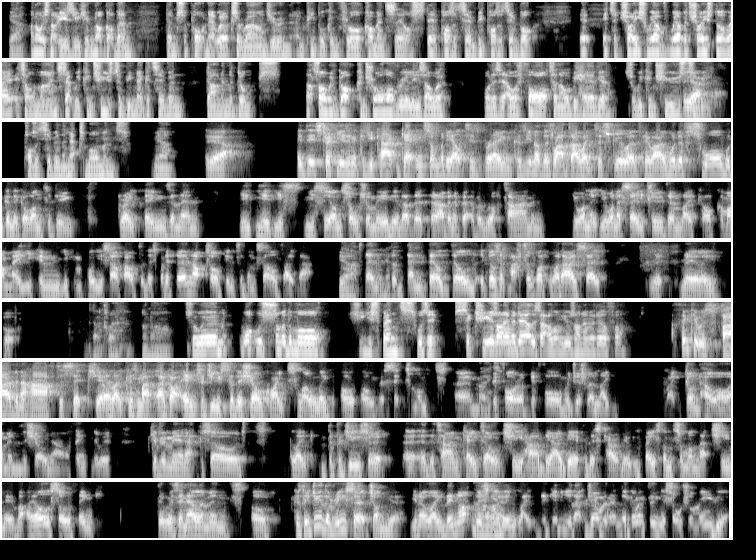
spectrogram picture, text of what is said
Yeah. I know it's not easy if you've not got them them support networks around you and, and people can throw comments, say, oh, stay positive, be positive. But it, it's a choice. We have we have a choice, don't we? It's our mindset. We can choose to be negative and down in the dumps. That's all we've got control of really is our what is it, our thoughts and our behaviour. So we can choose Yeah. to be positive in the next moment. Yeah. Yeah. It, it's tricky, isn't it? Because you can't get in somebody else's brain. Because, you know, there's lads I went to school with who I would have swore were going to go on to do great things. And then you, you, you, you see on social media that they're, they're having a bit of a rough time. And you want to you want to say to them, like, oh, come on, mate, you can you can pull yourself out of this. But if they're not talking to themselves like that, Yeah. then Yeah. then they'll, they'll it doesn't matter what, what I say, really. But Exactly. I know. So um what was some of the more you spent was it six years on Emmerdale? Is that how long you was on Emmerdale for? I think it was five and a half to six, yeah. Like, because I got introduced to the show quite slowly o- over six months um, Right. before before we just went like like gun ho, oh, I'm in the show now. I think they were giving me an episode. Like the producer at the time, Kato, she had the idea for this character. It was based on someone that she knew, but I also think there was an element of because they do the research on you. You know, like they're not just right. giving like they're giving you that job, and then they're going through your social media.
